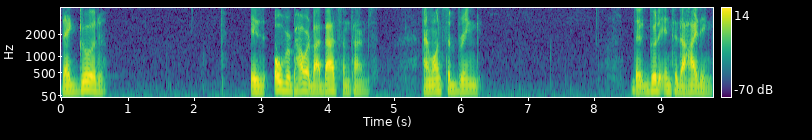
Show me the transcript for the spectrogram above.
that good is overpowered by bad sometimes and wants to bring the good into the hiding.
